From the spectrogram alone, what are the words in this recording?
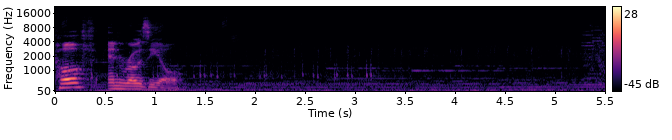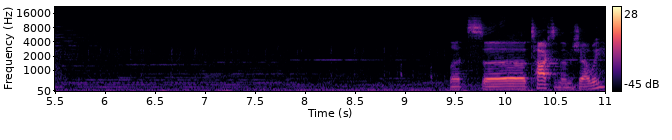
Rikoth and Rosiel. Let's uh, talk to them, shall we?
